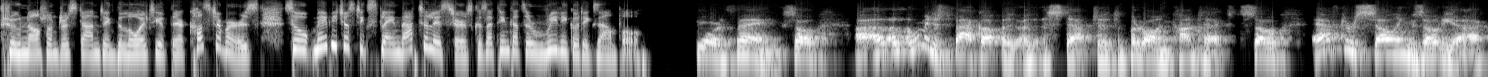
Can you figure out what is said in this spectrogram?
through not understanding the loyalty of their customers. So maybe just explain that to listeners, because I think that's a really really good example. Sure thing. So uh, uh, uh, let me just back up a, a, step to, to put it all in context. So after selling Zodiac,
